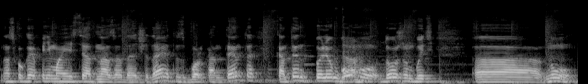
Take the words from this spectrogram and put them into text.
насколько я понимаю, есть одна задача, да, это сбор контента. Контент по-любому да. должен быть, э, ну,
